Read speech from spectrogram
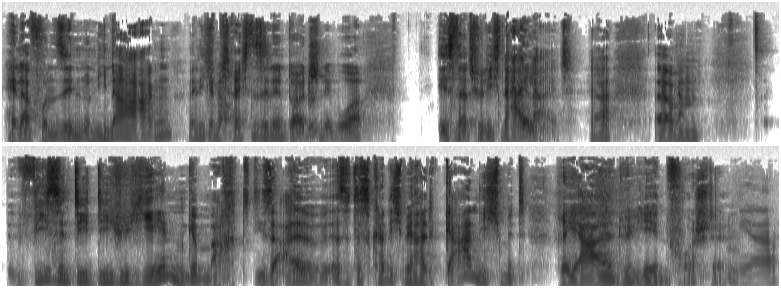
Hella von Sinn und Nina Hagen, wenn ich genau. mich recht entsinne im Deutschen mhm. im Ohr, ist natürlich ein Highlight. Ja. Ähm, ja. Wie sind die, die Hyänen gemacht? Diese, Al also das kann ich mir halt gar nicht mit realen Hyänen vorstellen. Ja.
